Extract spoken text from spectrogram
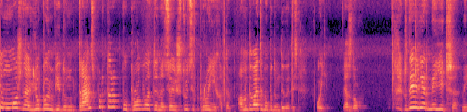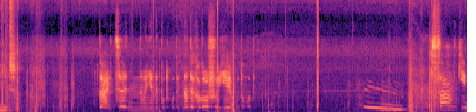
йому можна любим відом транспортера попробувати на цій штуці проїхати. А ми давайте ми будемо дивитись. Ой, я здох. Жди, Лір, не їдь ще, не їдь ще. Дай, це мені не підходить. Надо хорошу є придумати. Самки.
